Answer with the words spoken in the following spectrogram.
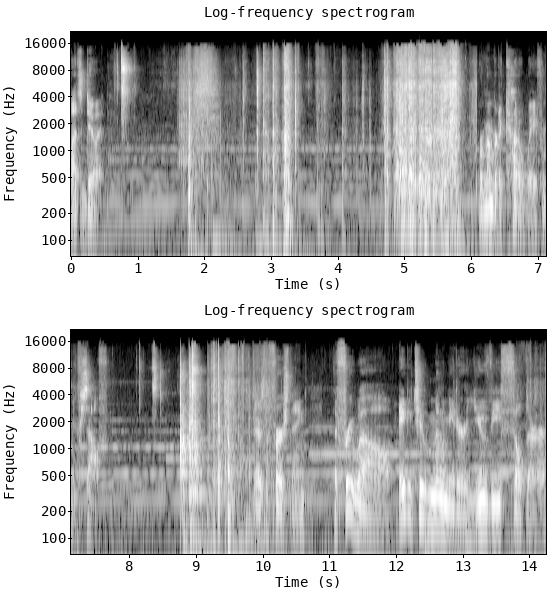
Let's do it. Remember to cut away from yourself. There's the first thing. The Freewell 82 millimeter UV filter.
